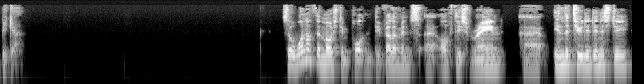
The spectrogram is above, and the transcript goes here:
began. So one of the most important developments uh, of this reign uh, in the Tudor dynasty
